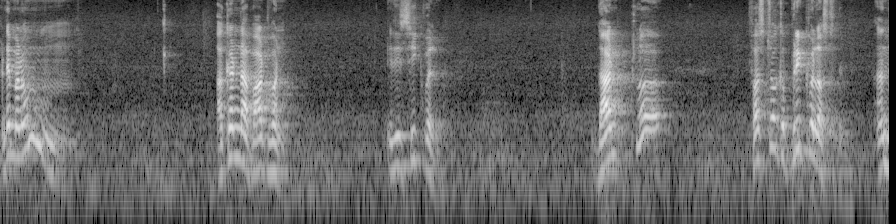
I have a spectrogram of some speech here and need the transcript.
అంటే మనం అఖండ పార్ట్ వన్ ఇది సీక్వెల్. దాంట్లో ఫస్ట్ ఒక ప్రీక్వెల్ వస్తుంది. అంద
